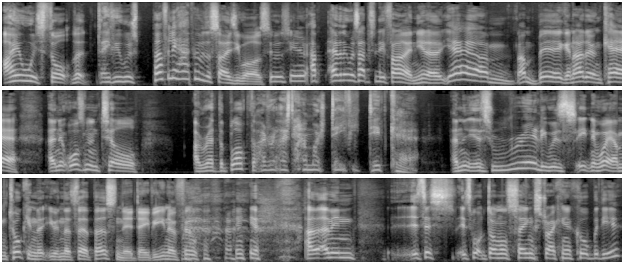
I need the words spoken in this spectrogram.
I always thought that Davey was perfectly happy with the size he was. It was you know everything was absolutely fine. You know, yeah, I'm I'm big and I don't care. And it wasn't until I read the blog that I realised how much Davey did care. And this really was eating away. I'm talking at you in the third person here, Davey. You know, Phil. you know, I, I mean, is this is what Donald's saying striking a chord with you?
